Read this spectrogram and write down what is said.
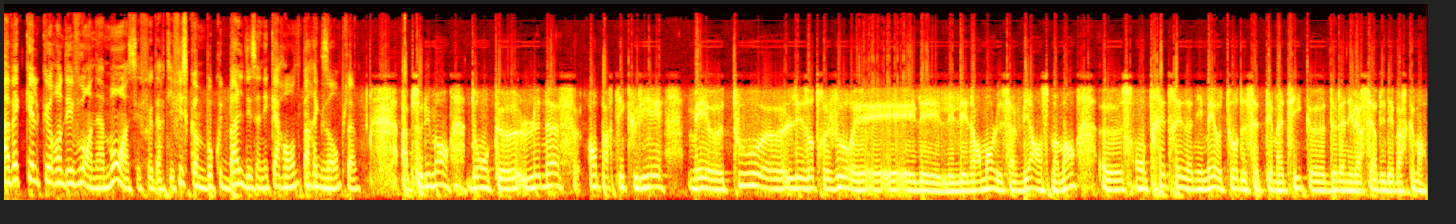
Avec quelques rendez-vous en amont, hein, ces feux d'artifice comme beaucoup de balles des années 40 par exemple. Absolument. Donc euh, le 9 en particulier, mais euh, tous euh, les autres jours, et, et- et les, les- les Normands le savent bien en ce moment, seront très très animés autour de cette thématique de l'anniversaire du débarquement.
